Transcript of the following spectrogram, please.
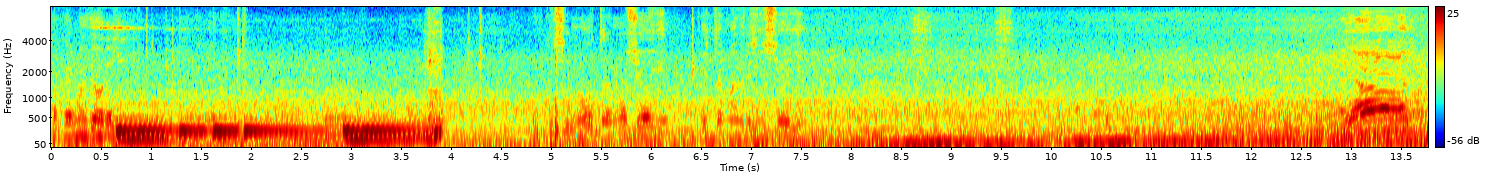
para que no llores. Porque si no, otra no se oye. Esta madre sí se oye. Allá.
